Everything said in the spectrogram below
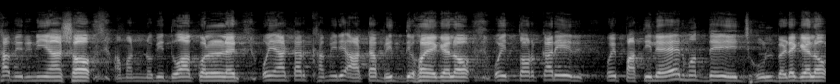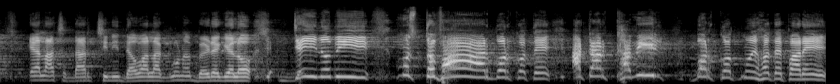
খামির নিয়ে আসো। আমার নবী দোয়া করলেন, ওই আটার খামিরে আটা বৃদ্ধি হয়ে গেল। ওই তরকারির, ওই পাতিলের মধ্যে ঝুল বেড়ে গেল। এলাচ, দারচিনি দেওয়া লাগল না, বেড়ে গেল। যেই নবী মুস্তফার বরকতে আটার খামির বরকতময় হতে পারে।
